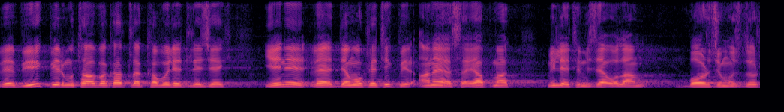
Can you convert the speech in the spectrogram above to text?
ve büyük bir mutabakatla kabul edilecek yeni ve demokratik bir anayasa yapmak milletimize olan borcumuzdur.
